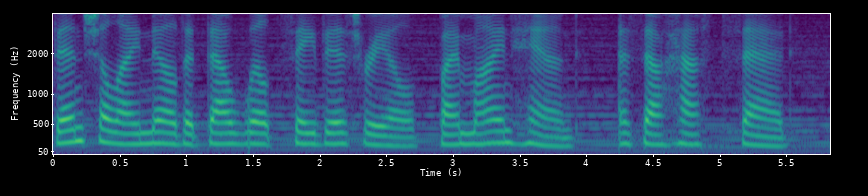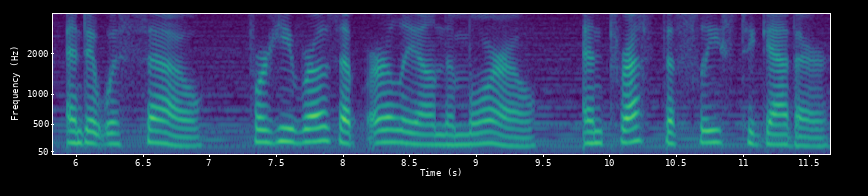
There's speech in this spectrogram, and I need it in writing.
then shall I know that thou wilt save Israel by mine hand, as thou hast said. And it was so, for he rose up early on the morrow, and thrust the fleece together,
